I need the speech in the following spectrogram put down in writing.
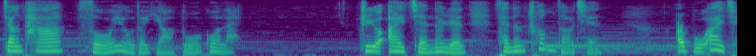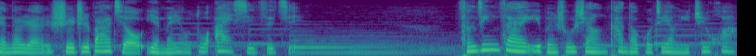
将他所有的也要夺过来。只有爱钱的人才能创造钱，而不爱钱的人十之八九也没有多爱惜自己。曾经在一本书上看到过这样一句话：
